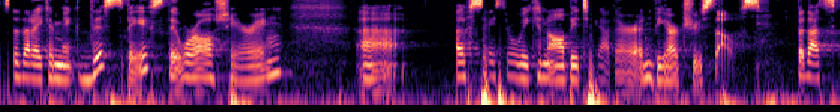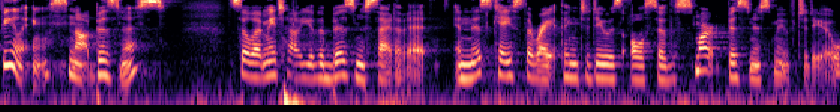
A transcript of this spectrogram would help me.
so that I can make this space that we're all sharing uh, a space where we can all be together and be our true selves. But that's feelings, not business. So let me tell you the business side of it. In this case, the right thing to do is also the smart business move to do.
